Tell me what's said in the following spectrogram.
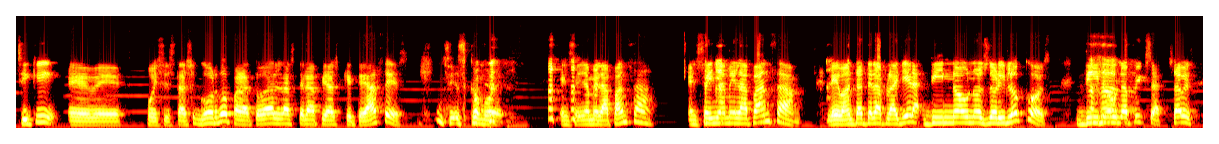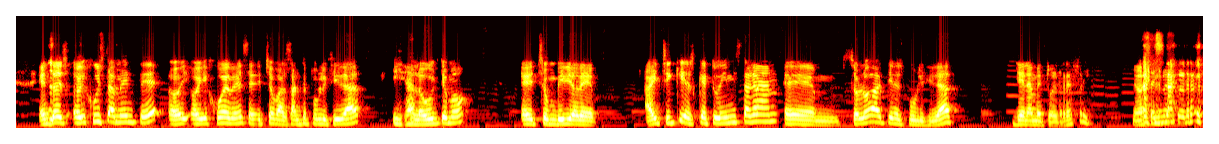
Chiqui, eh, pues estás gordo para todas las terapias que te haces. Y es como, de, enséñame la panza, enséñame la panza, levántate la playera, di no a unos dorilocos, di no a una pizza, ¿sabes? Entonces, hoy justamente, hoy, hoy jueves, he hecho bastante publicidad y a lo último he hecho un vídeo de, ay chiqui, es que tu Instagram eh, solo tienes publicidad, lléname tú el refri. ¿Me vas a llenar el refri?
